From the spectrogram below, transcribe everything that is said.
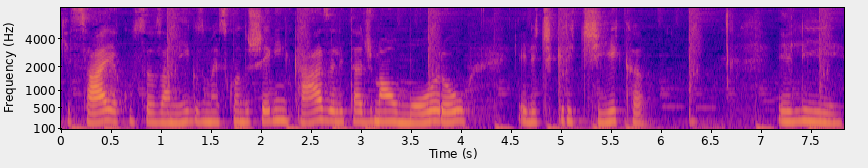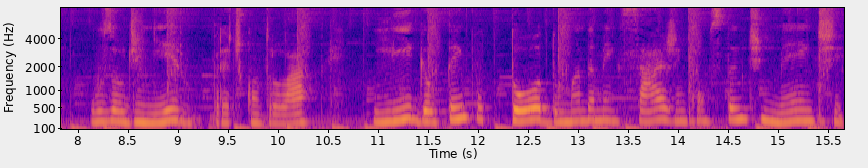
que saia com seus amigos, mas quando chega em casa ele tá de mau humor ou ele te critica. Ele usa o dinheiro para te controlar, liga o tempo todo, manda mensagem constantemente.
